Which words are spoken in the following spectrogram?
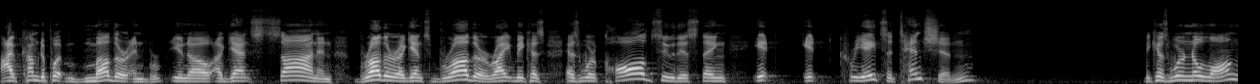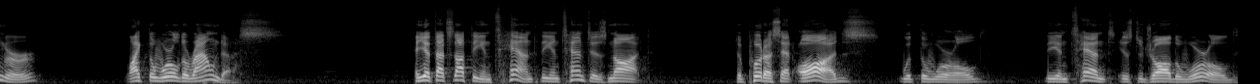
i've come to put mother and you know against son and brother against brother right? Because as we're called to this thing it it creates a tension because we're no longer like the world around us and yet, that's not the intent. The intent is not to put us at odds with the world, the intent is to draw the world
